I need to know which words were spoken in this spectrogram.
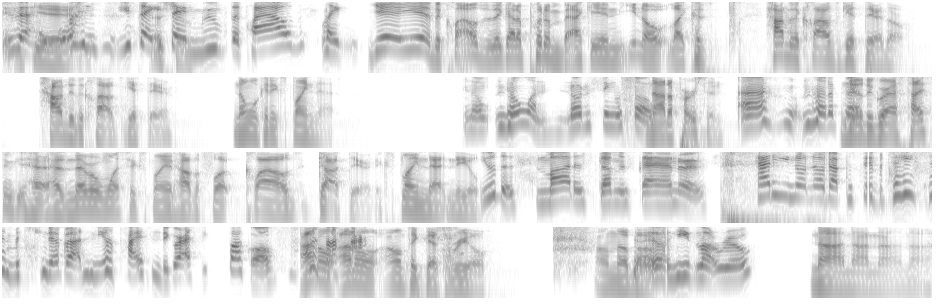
that, Yeah, what- you say you say true. move the clouds? Like yeah, yeah, the clouds. They got to put them back in. You know, like because how do the clouds get there though? How do the clouds get there? No one can explain that. No, no one, not a single soul. Not a person. uh, not a person. Neil deGrasse Tyson ha- has never once explained how the fuck clouds got there. Explain that, Neil. You're the smartest, dumbest guy I know. How do you not know about precipitation, but you know about Neil Tyson deGrasse? Fuck off. I don't, I don't, I don't think that's real. I don't know about. Uh, He's not real. Nah, nah, nah, nah.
